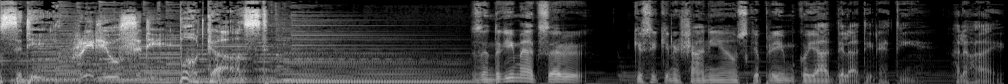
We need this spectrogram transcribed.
City Radio City podcast ज़िंदगी में अक्सर किसी की निशानियाँ उसके प्रेम को याद दिलाती रहती हैं। Hello, hi.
